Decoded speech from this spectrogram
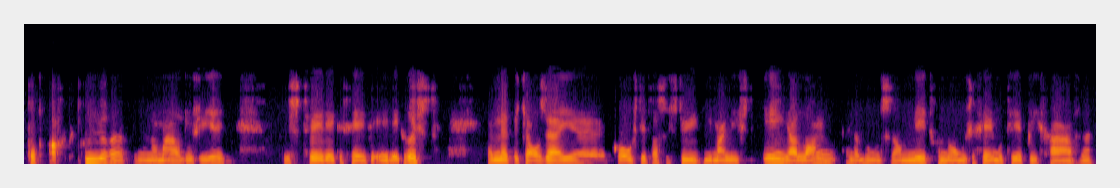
tot 8 kuren, in een normale dosering. Dus twee weken geven, één week rust. En net wat je al zei, uh, Koos, dit was een studie die maar liefst één jaar lang, en dat noemen ze dan metronomische chemotherapie gaven,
